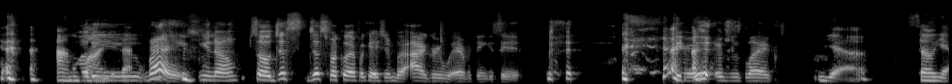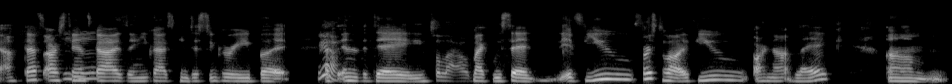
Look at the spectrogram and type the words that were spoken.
I'm what blind you right you know so just just for clarification but i agree with everything you said it's just like yeah. So yeah, that's our stance, Mhm. guys, and you guys can disagree, but yeah. at the end of the day, it's allowed like we said, if you first of all, if you are not black, um,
